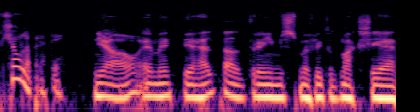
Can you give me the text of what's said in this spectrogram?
hjólabretti. Já, einmitt, ég held að Dreams með Fleetwood Mac sé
